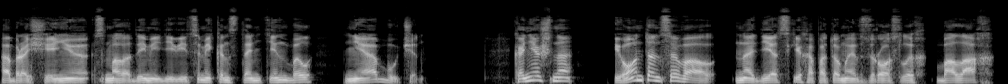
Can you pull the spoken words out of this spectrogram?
Обращению с молодыми девицами Константин был не обучен. Конечно, и он танцевал на детских, а потом и взрослых балах,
